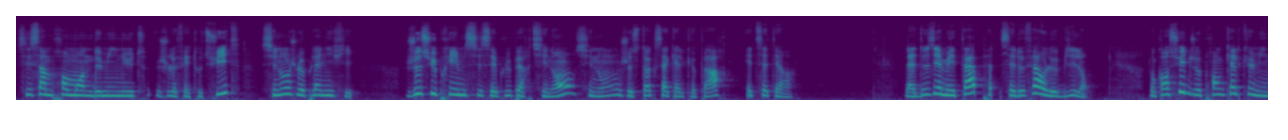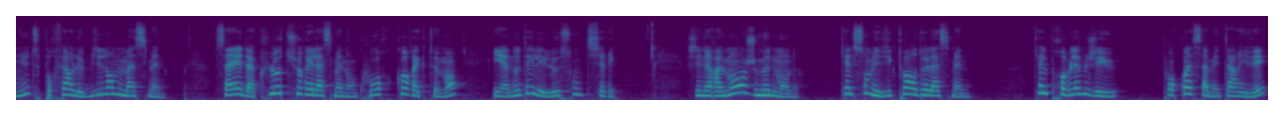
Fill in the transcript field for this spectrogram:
Si ça me prend moins de deux minutes, je le fais tout de suite, sinon je le planifie. Je supprime si c'est plus pertinent, sinon je stocke ça quelque part, etc. La deuxième étape, c'est de faire le bilan. Donc ensuite, je prends quelques minutes pour faire le bilan de ma semaine. Ça aide à clôturer la semaine en cours correctement et à noter les leçons tirées. Généralement, je me demande quelles sont mes victoires de la semaine? Quels problèmes j'ai eu? Pourquoi ça m'est arrivé?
